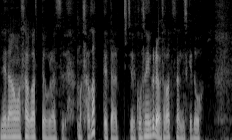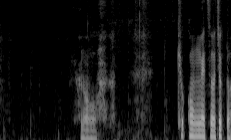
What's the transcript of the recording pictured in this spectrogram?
値段は下がっておらず、まあ、下がってたって言って5000円くらいは下がってたんですけど、あの、今日、今月はちょっと、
